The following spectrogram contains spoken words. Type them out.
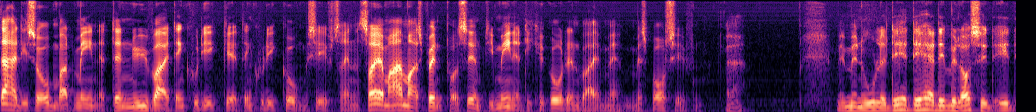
der har de så åbenbart ment, at den nye vej, den kunne de ikke, den kunne de ikke gå med cheftræneren. Så er jeg meget, meget spændt på at se, om de mener, at de kan gå den vej med, med sportschefen. Ja. Men, men Ole, det, det her det er vel også et, et,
